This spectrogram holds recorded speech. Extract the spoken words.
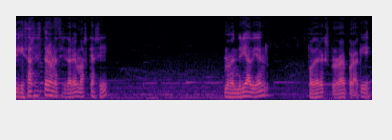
Y quizás este lo necesitaré más que así. Me vendría bien poder explorar por aquí.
